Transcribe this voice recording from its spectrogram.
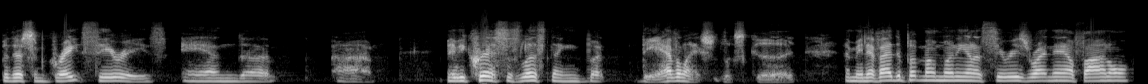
But there's some great series, and uh, uh, maybe Chris is listening, but the Avalanche looks good. I mean, if I had to put my money on a series right now, final,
